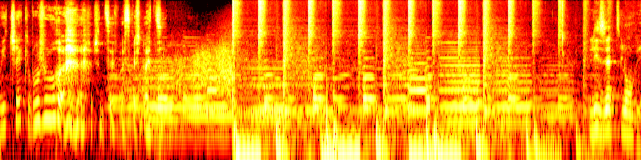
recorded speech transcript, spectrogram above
Oui, check, bonjour. je ne sais pas ce que je dois dire. Lisette Lombé,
